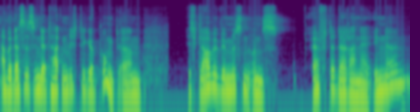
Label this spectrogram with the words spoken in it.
Aber das ist in der Tat ein wichtiger Punkt. Ähm, ich glaube, wir müssen uns öfter daran erinnern,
